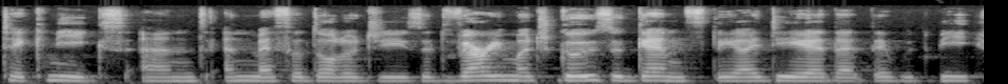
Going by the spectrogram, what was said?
techniques and and methodologies. It very much goes against the idea that there would be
